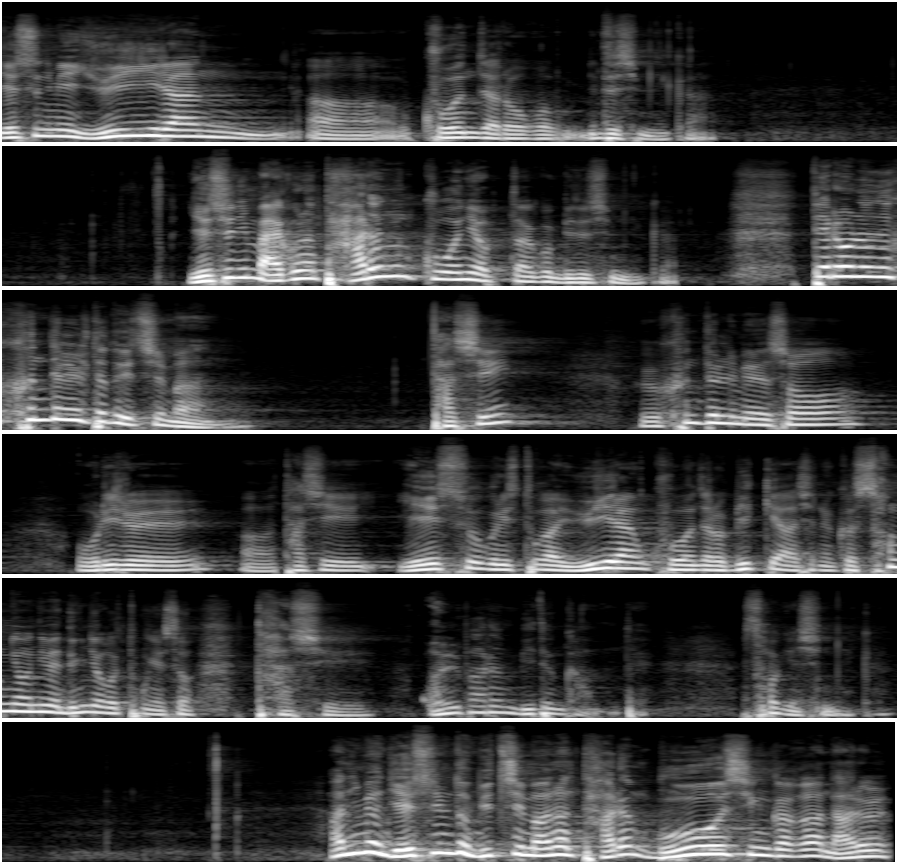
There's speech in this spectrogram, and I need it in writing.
예수님이 유일한 어, 구원자라고 믿으십니까? 예수님 말고는 다른 구원이 없다고 믿으십니까? 때로는 흔들릴 때도 있지만 다시 그 흔들림에서 우리를 어, 다시 예수 그리스도가 유일한 구원자로 믿게 하시는 그 성령님의 능력을 통해서 다시 올바른 믿음 가운데 서 계십니까? 아니면 예수님도 믿지만은 다른 무엇인가가 나를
